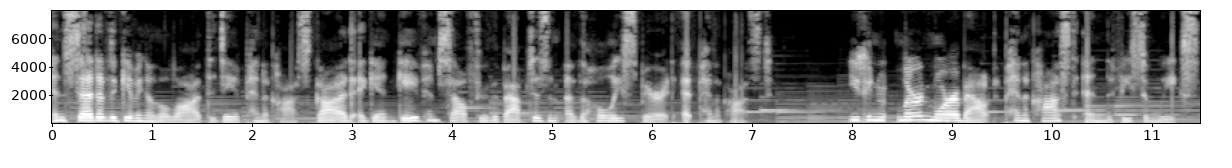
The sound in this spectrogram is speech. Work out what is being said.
Instead of the giving of the law at the day of Pentecost, God again gave himself through the baptism of the Holy Spirit at Pentecost. You can learn more about Pentecost and the Feast of Weeks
